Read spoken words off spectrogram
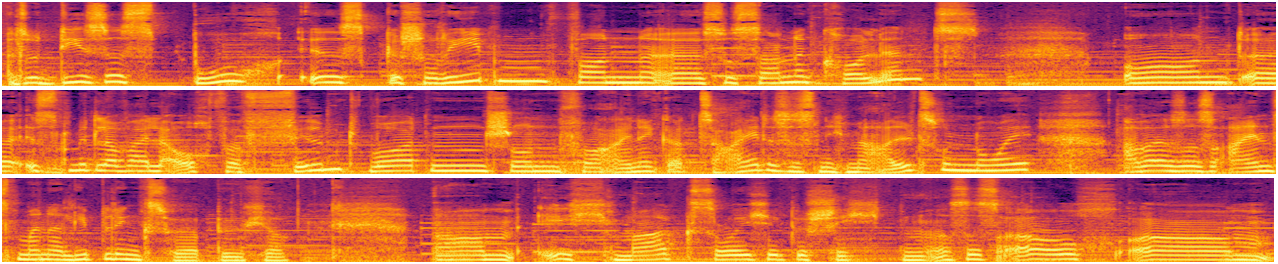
Also dieses Buch ist geschrieben von äh, Susanne Collins und äh, ist mittlerweile auch verfilmt worden, schon vor einiger Zeit. Es ist nicht mehr allzu neu, aber es ist eins meiner Lieblingshörbücher. Ähm, ich mag solche Geschichten. Es ist auch ähm,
